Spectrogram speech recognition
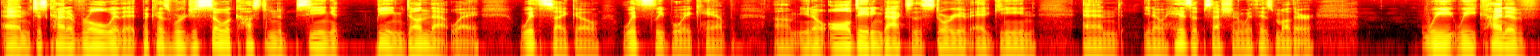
and just kind of roll with it because we're just so accustomed to seeing it being done that way with Psycho, with Sleepaway Camp, um, you know, all dating back to the story of Ed Gein and you know his obsession with his mother we we kind of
